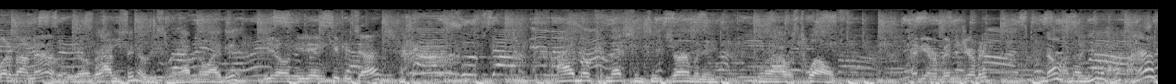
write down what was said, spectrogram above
What about now? Are you over? I haven't seen her recently. I have no idea. You don't. You didn't keep in touch. I had no connection to Germany when I was 12. Have you ever been to Germany? No, I know you have. I have.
